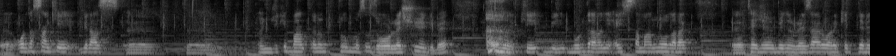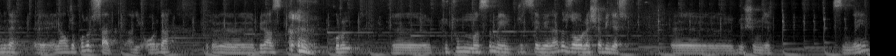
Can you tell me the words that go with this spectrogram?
e, orada sanki biraz önceki bantların tutulması zorlaşıyor gibi ki burada hani eş zamanlı olarak e, TCMB'nin rezerv hareketlerini de e, ele alacak olursak hani orada biraz kurun tutunması mevcut seviyelerde zorlaşabilir e, düşüncesindeyim.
